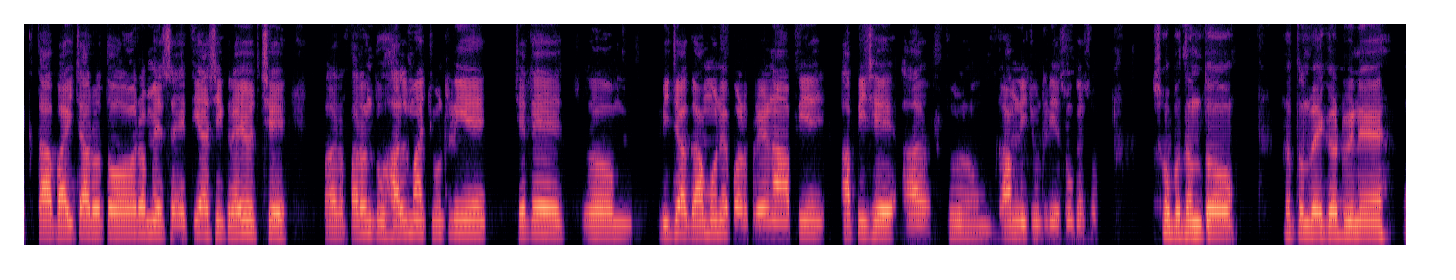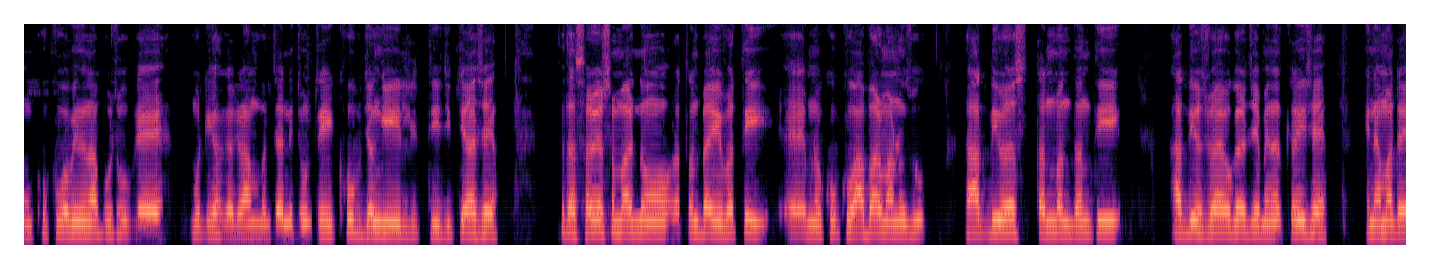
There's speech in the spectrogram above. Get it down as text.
એકતા, ભાઈચારો તો રમેશ ઐતિહાસિક રહ્યો જ છે. પરંતુ હાલમાં ચૂંટણીએ જે તે બીજા ગામોને પણ પ્રેરણા આપી આપી છે. આ ગામની ચૂંટણીએ શું કહેશો? સૌપ્રથમ તો રતનભાઈ ગઢવીને હું ખૂબ ખૂબ અભિનંદન આપું છું કે મોટી કાકા ગ્રામ પંચાયતની ચૂંટણી ખૂબ જંગી જીત્યા છે. તથા સર્વે સમાજનો રતનભાઈ વતી એમનો ખૂબ ખૂબ આભાર માનું છું. રાત દિવસ તનમન ધનથી રાત દિવસ વગર જે મહેનત કરી છે, એના માટે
